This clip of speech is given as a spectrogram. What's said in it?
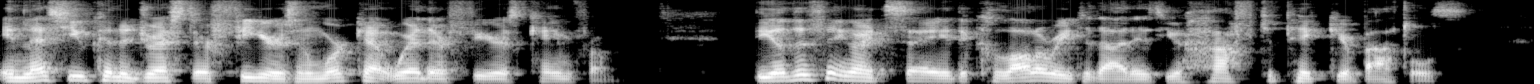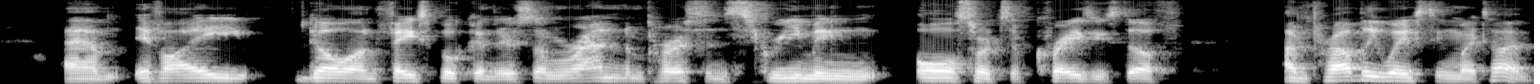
unless you can address their fears and work out where their fears came from. The other thing I'd say, the corollary to that is you have to pick your battles. Um, if I go on Facebook and there's some random person screaming all sorts of crazy stuff, I'm probably wasting my time.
